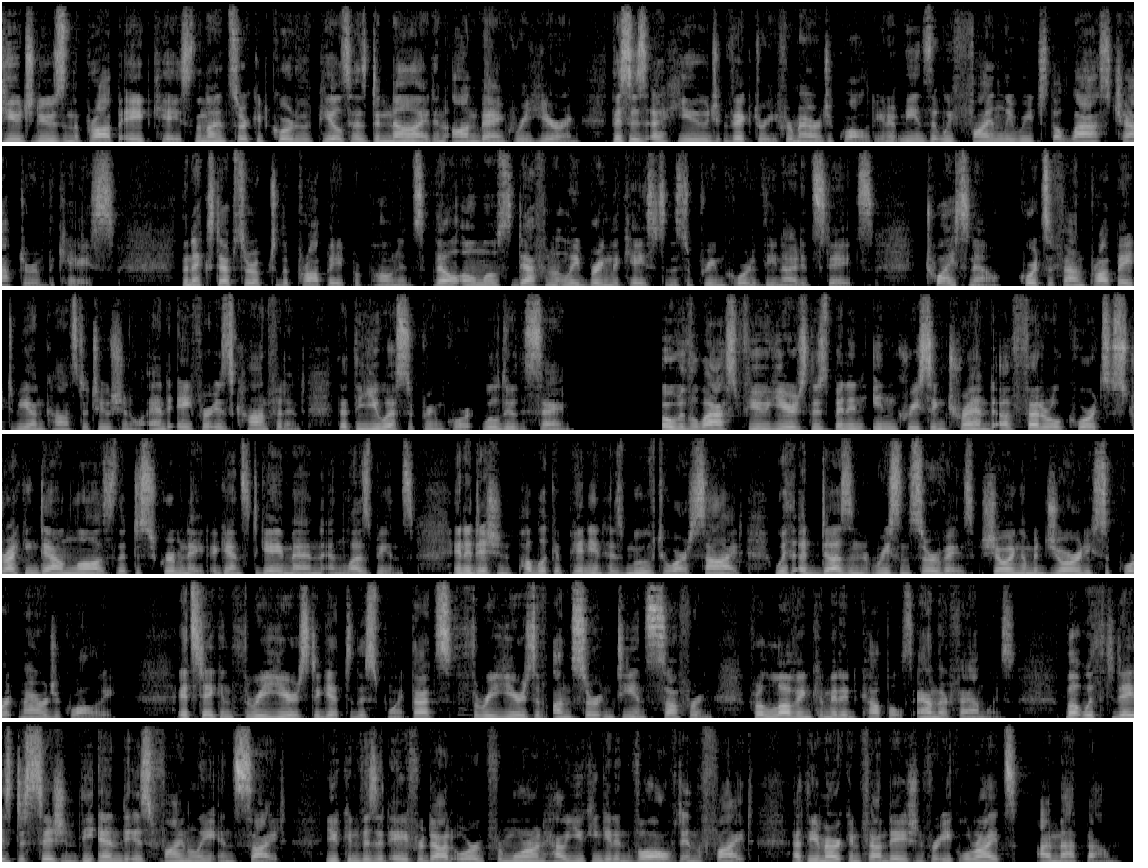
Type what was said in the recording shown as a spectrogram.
Huge news in the Prop 8 case. The Ninth Circuit Court of Appeals has denied an en banc rehearing. This is a huge victory for marriage equality, and it means that we finally reached the last chapter of the case. The next steps are up to the Prop 8 proponents. They'll almost definitely bring the case to the Supreme Court of the United States. Twice now, courts have found Prop 8 to be unconstitutional, and AFER is confident that the U.S. Supreme Court will do the same. Over the last few years, there's been an increasing trend of federal courts striking down laws that discriminate against gay men and lesbians. In addition, public opinion has moved to our side, with a dozen recent surveys showing a majority support marriage equality. It's taken three years to get to this point. That's three years of uncertainty and suffering for loving, committed couples and their families. But with today's decision, the end is finally in sight. You can visit AFER.org for more on how you can get involved in the fight. At the American Foundation for Equal Rights, I'm Matt Baum.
